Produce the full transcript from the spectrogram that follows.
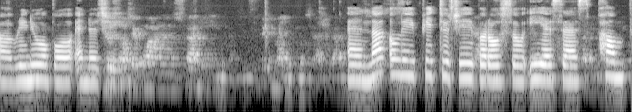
uh, renewable energy. And not only P2G but also ESS, pump,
